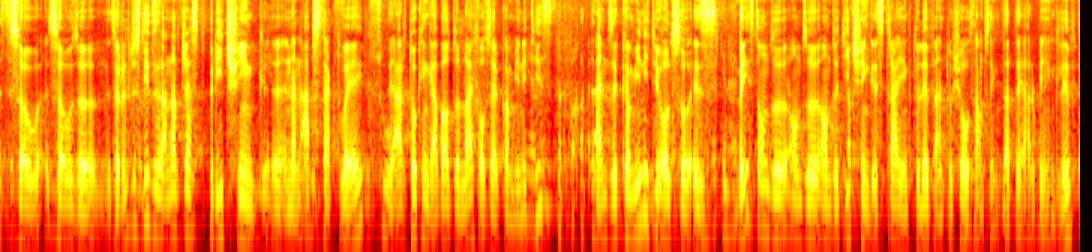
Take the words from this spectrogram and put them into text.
So, so the, the religious leaders are not just preaching uh, in an abstract way, they are talking about the life of their communities. And the community also is, based on the, on the, on the teaching, is trying to live and to show something that they are being lived.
